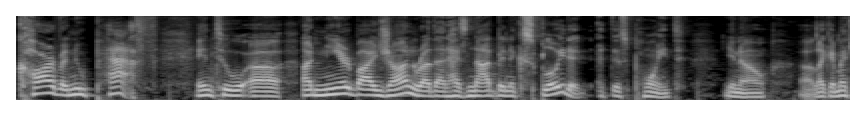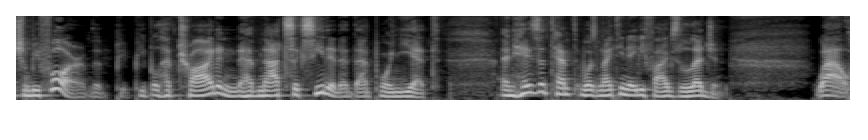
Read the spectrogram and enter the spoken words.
carve a new path into uh, a nearby genre that has not been exploited at this point. You know, uh, like I mentioned before, the p- people have tried and have not succeeded at that point yet. And his attempt was 1985's Legend. Wow.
